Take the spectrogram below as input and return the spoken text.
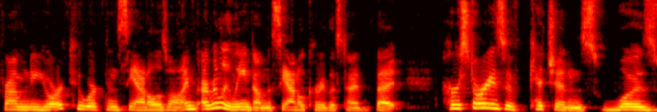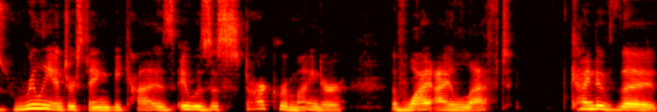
from New York who worked in Seattle as well. I, I really leaned on the Seattle crew this time, but her stories of kitchens was really interesting because it was a stark reminder of why I left kind of the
